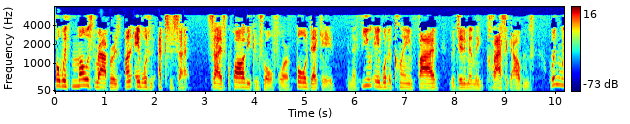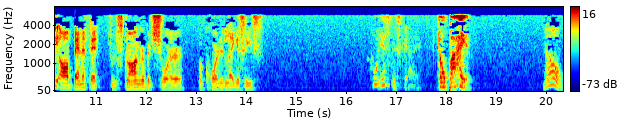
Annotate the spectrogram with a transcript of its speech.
But with most rappers unable to exercise quality control for a full decade and a few able to claim five legitimately classic albums, wouldn't we all benefit from stronger but shorter recorded legacies? Who is this guy? Don't buy it. No.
